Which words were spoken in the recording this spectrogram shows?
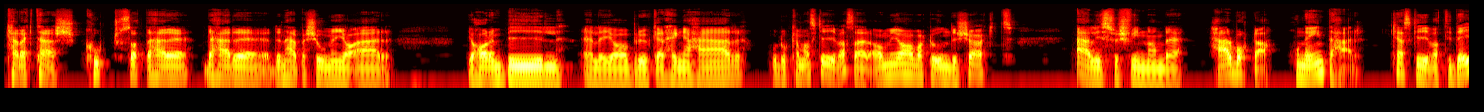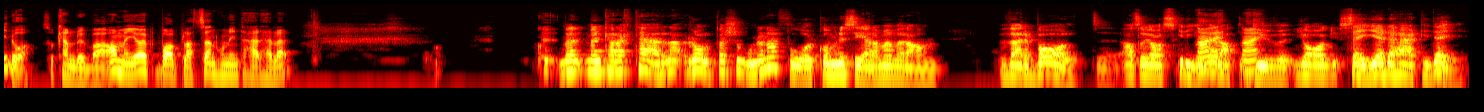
karaktärskort så att det här är, det här är den här personen jag är. Jag har en bil eller jag brukar hänga här och då kan man skriva så här, ja men jag har varit och undersökt Alice försvinnande här borta. Hon är inte här. Kan jag skriva till dig då? Så kan du bara, ja men jag är på badplatsen, hon är inte här heller. Men, men karaktärerna, rollpersonerna får kommunicera med varann verbalt. Alltså jag skriver Nej, att nej. du, jag säger det här till dig.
